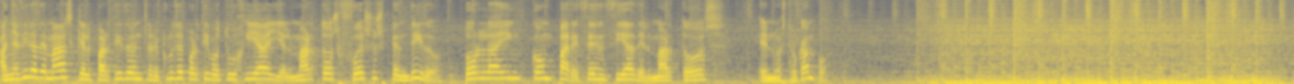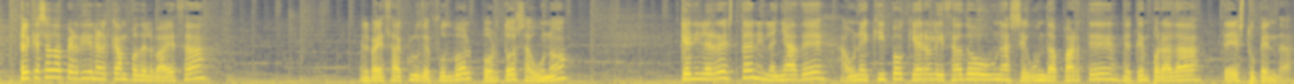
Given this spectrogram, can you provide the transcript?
Añadir además que el partido entre el Club Deportivo Tugia y el Martos fue suspendido por la incomparecencia del Martos en nuestro campo. El Quesada perdió en el campo del Baeza, el Baeza Club de Fútbol, por 2 a 1, que ni le resta ni le añade a un equipo que ha realizado una segunda parte de temporada de estupenda.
